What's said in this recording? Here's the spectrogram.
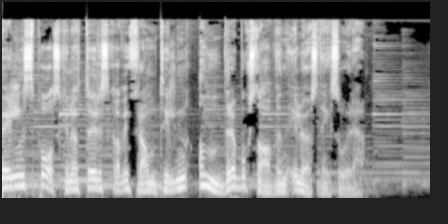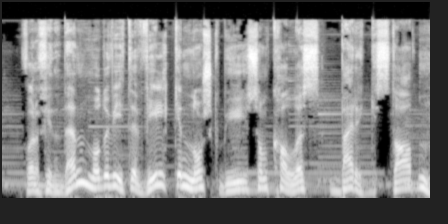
Kveldens påskenøtter skal vi fram til den andre bokstaven i løsningsordet. For å finne den må du vite hvilken norsk by som kalles Bergstaden.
